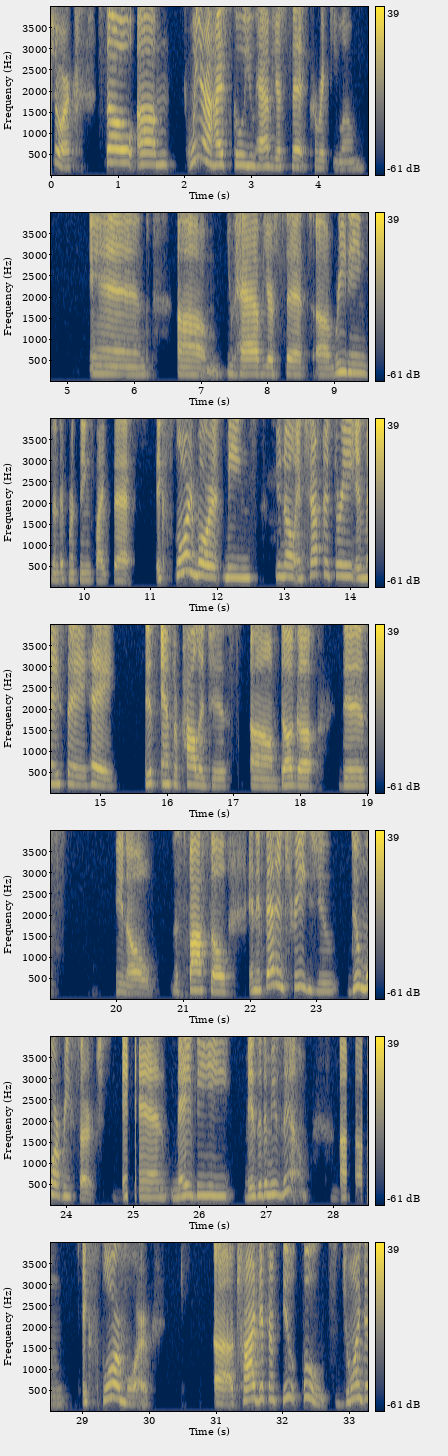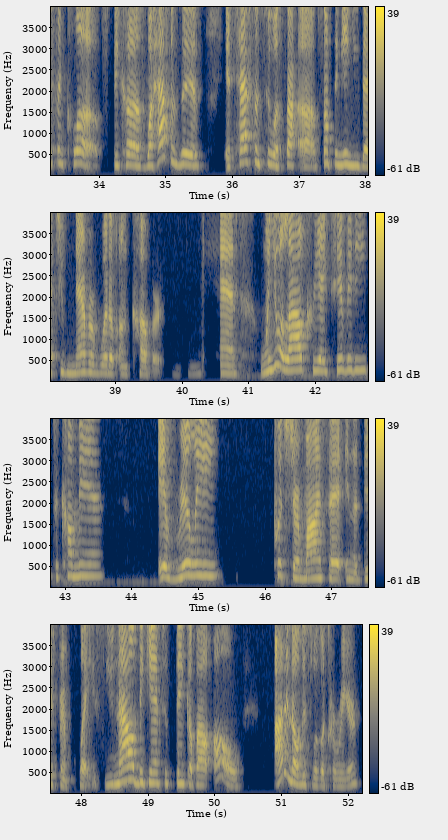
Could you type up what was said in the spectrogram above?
Sure. So, um, when you're in high school, you have your set curriculum. And um, you have your set uh, readings and different things like that. Exploring more it means, you know, in chapter three, it may say, hey, this anthropologist um, dug up this, you know, this fossil. And if that intrigues you, do more research and maybe visit a museum, um, explore more uh, try different foods, join different clubs, because what happens is it taps into a, uh, something in you that you never would have uncovered. Mm-hmm. And when you allow creativity to come in, it really puts your mindset in a different place. You now begin to think about, oh, I didn't know this was a career.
